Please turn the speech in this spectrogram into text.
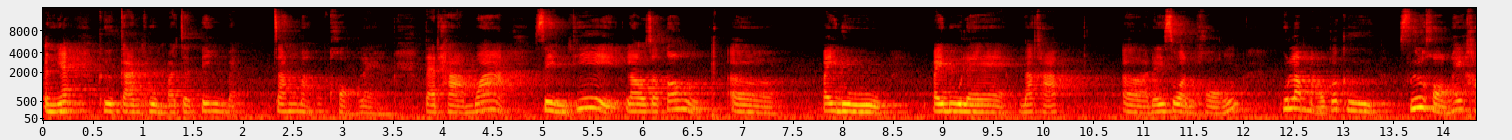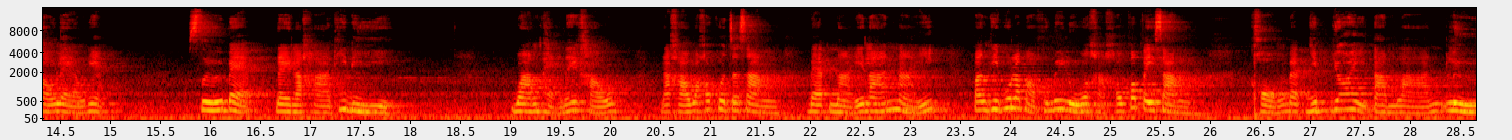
อันนี้คือการคุมบัจเจตติ้งแบบจ้างเหมาของแรง แต่ถามว่าสิ่งที่เราจะต้องออไปดูไปดูแลนะคะในส่วนของผู้รับเหมาก็คือซื้อของให้เขาแล้วเนี่ยซื้อแบบในราคาที่ดี วางแผนให้เขา นะคะ ว่าเขาควรจะสั่งแบบไหนร้านไหน บางทีผู้รับเหมาเขาไม่รู้อะค่ะเขาก็ไปสั่งของแบบยิบย่อยตามร้าน หรือ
